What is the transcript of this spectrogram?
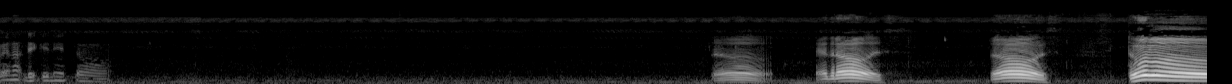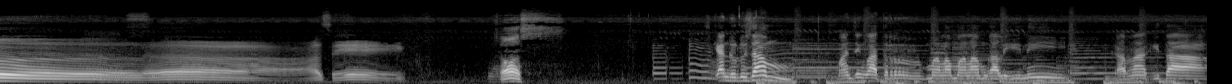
enak dek ini tok. Tuh. Eh terus. Terus. Dulu. Ah, Asik. Sos. Sekian dulu Sam. Mancing water malam-malam kali ini karena kita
